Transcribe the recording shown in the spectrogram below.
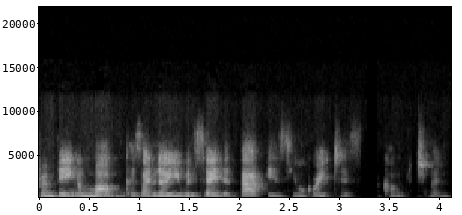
from being a mum, because I know you would say that that is your greatest accomplishment,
